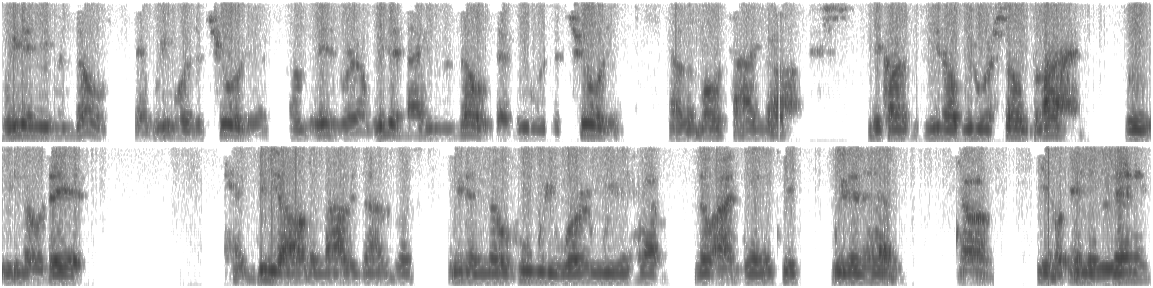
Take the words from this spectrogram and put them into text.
we didn't even know that we were the children of Israel. We did not even know that we were the children of the Most High God. because you know we were so blind. We you know they had beat all the knowledge out of us. We didn't know who we were. We didn't have no identity. We didn't have uh, you know any lineage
